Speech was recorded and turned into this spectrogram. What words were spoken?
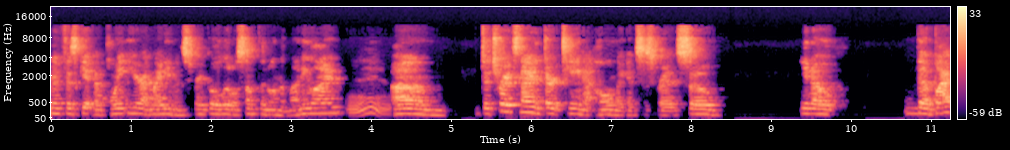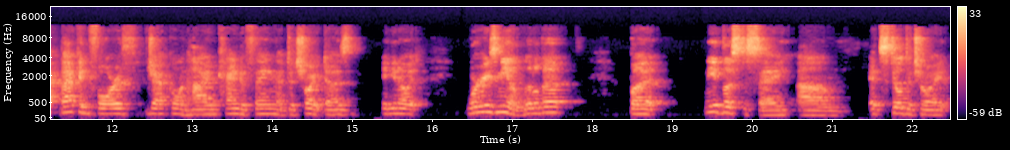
Memphis getting a point here. I might even sprinkle a little something on the money line. Um, Detroit's nine and thirteen at home against the spread, so you know the back back and forth Jekyll and Hyde kind of thing that Detroit does. You know, it worries me a little bit, but needless to say, um, it's still Detroit.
